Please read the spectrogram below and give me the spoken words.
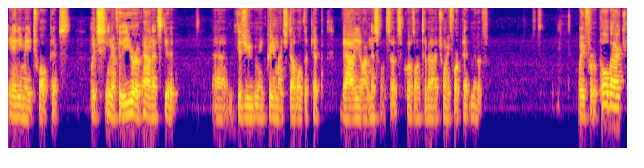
and you made 12 pips, which, you know, for the euro pound, that's good uh, because you made pretty much double the pip value on this one. So it's equivalent to about a 24 pip move. Wait for a pullback,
